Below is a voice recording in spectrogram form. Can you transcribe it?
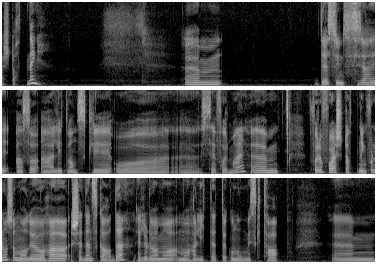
erstatning? Um, det syns jeg altså er litt vanskelig å uh, se for meg. Um, for å få erstatning for noe, så må det jo ha skjedd en skade, eller du må, må ha litt et økonomisk tap. Um,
